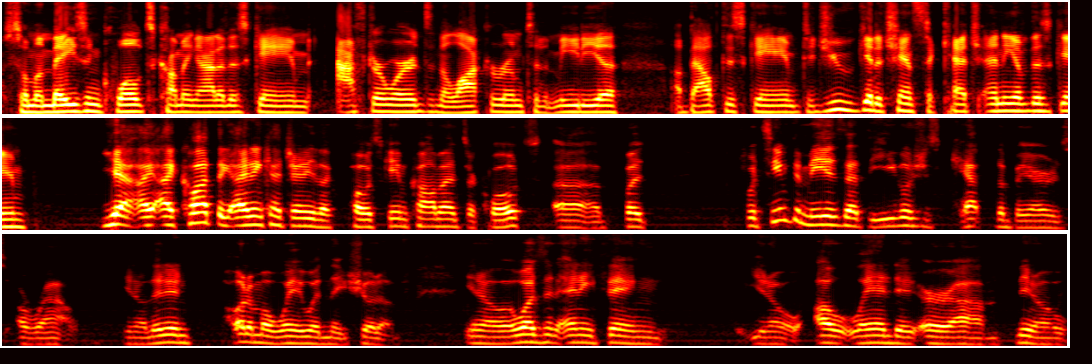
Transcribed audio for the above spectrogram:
some amazing quotes coming out of this game afterwards in the locker room to the media about this game. Did you get a chance to catch any of this game? Yeah, I, I caught the. I didn't catch any of the post game comments or quotes. Uh, but what seemed to me is that the Eagles just kept the Bears around. You know, they didn't put them away when they should have. You know, it wasn't anything, you know, outlandish or um, you know,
